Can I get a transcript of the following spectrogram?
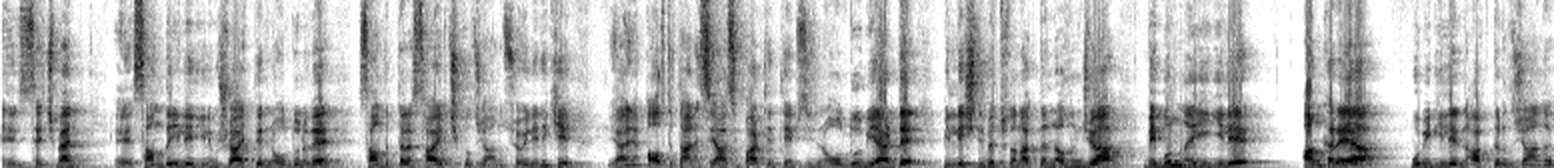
e, seçmen e, sandığı ile ilgili müşahitlerin olduğunu ve sandıklara sahip çıkılacağını söyledi ki yani 6 tane siyasi partinin temsilcinin olduğu bir yerde birleştirme tutanaklarının alınacağı ve bununla ilgili Ankara'ya bu bilgilerin aktarılacağını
